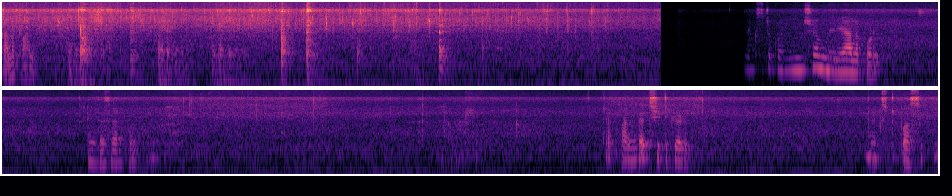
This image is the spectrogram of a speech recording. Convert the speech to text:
కలపాలి నెక్స్ట్ కొంచెం మిరియాల పొడి. ఇంత సరిపోతుంది. చెప్పాలంటే చిటికెడు. నెక్స్ట్ పసుపు.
